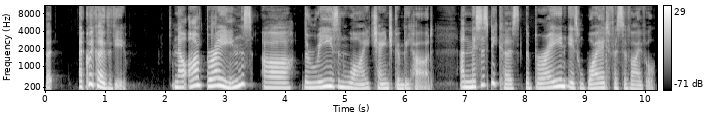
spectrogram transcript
But a quick overview. Now, our brains are the reason why change can be hard. And this is because the brain is wired for survival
